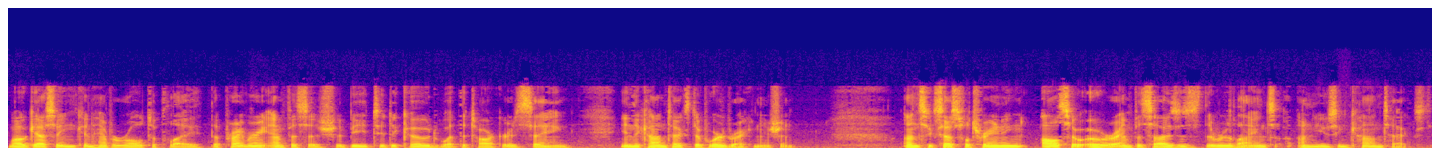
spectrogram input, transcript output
While guessing can have a role to play, the primary emphasis should be to decode what the talker is saying in the context of word recognition. Unsuccessful training also overemphasizes the reliance on using context.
